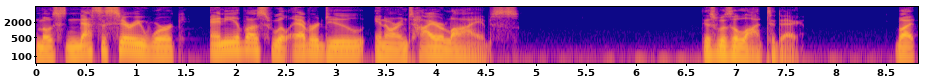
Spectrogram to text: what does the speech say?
most necessary work any of us will ever do in our entire lives. This was a lot today, but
